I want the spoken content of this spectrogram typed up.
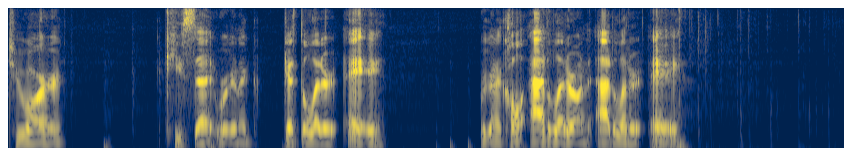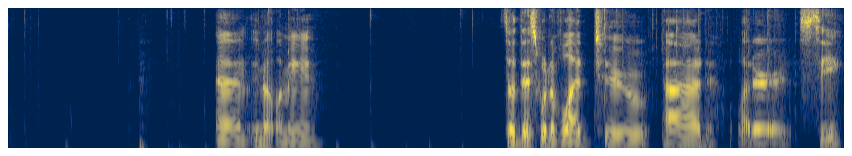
to our key set. We're going to get the letter A. We're going to call add letter on add letter A. And you know what, let me so this would have led to add letter C.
